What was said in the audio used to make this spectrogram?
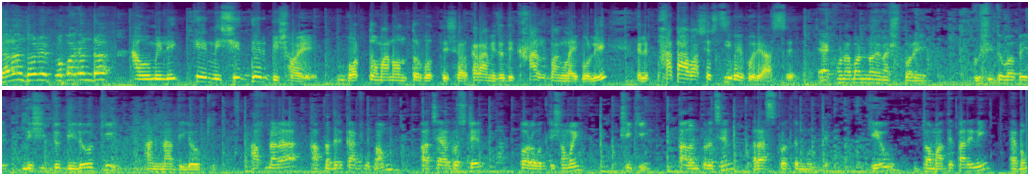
নানান ধরনের প্রপাগান্ডা আওয়ামী লীগকে নিষিদ্ধের বিষয়ে বর্তমান অন্তর্বর্তী সরকার আমি যদি খাস বাংলায় বলি তাহলে ফাটা বাসের চিবাই পড়ে আছে। এখন আবার নয় মাস পরে ঘোষিতভাবে নিষিদ্ধ দিলেও কি আর না দিলেও কি? আপনারা আপনাদের কার্যক্রম পাঁচই আগস্টের পরবর্তী সময় ঠিকই পালন করেছেন রাজপথের মধ্যে। কেউ দমাতে পারেনি এবং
